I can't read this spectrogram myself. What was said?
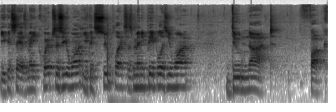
You can say as many quips as you want. You can suplex as many people as you want. Do not fuck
